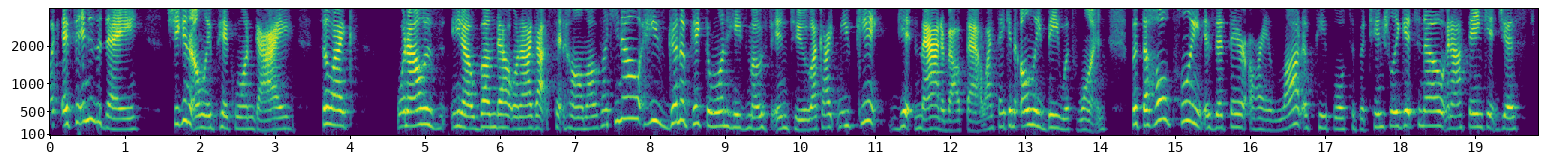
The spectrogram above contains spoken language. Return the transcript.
Like at the end of the day, she can only pick one guy. So like when I was, you know, bummed out when I got sent home, I was like, you know, he's gonna pick the one he's most into. Like I you can't get mad about that. Like they can only be with one. But the whole point is that there are a lot of people to potentially get to know. And I think it just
